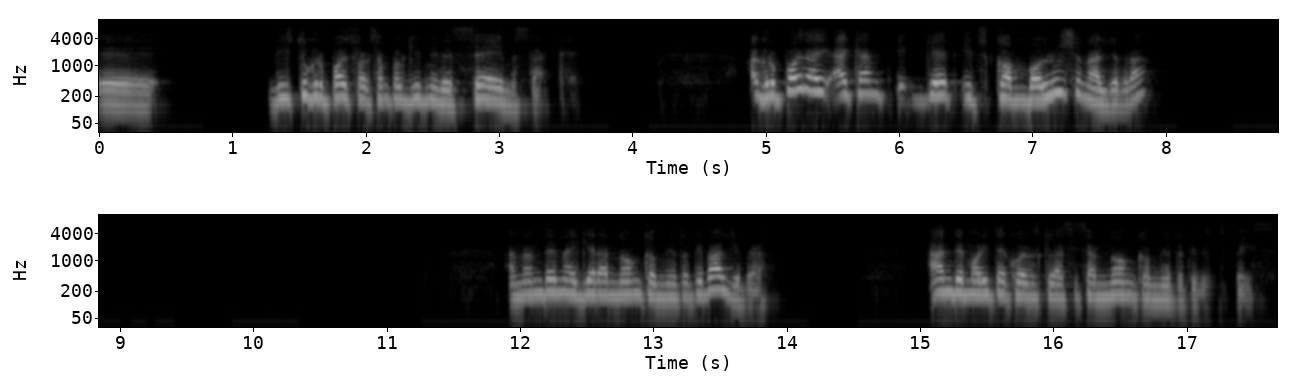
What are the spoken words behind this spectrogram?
uh, these two groupoids, for example, give me the same stack a groupoid, I, I can get its convolution algebra. And then I get a non-commutative algebra. And the Morita equivalence class is a non-commutative space.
